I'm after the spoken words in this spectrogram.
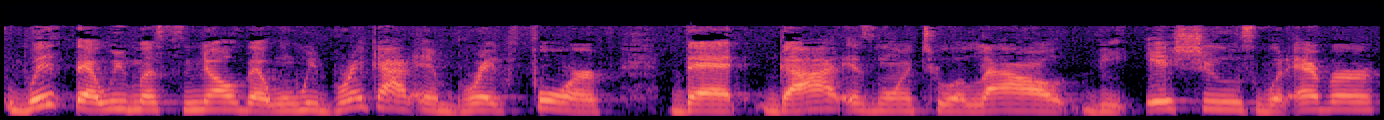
with that, we must know that when we break out and break forth, that God is going to allow the issues, whatever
